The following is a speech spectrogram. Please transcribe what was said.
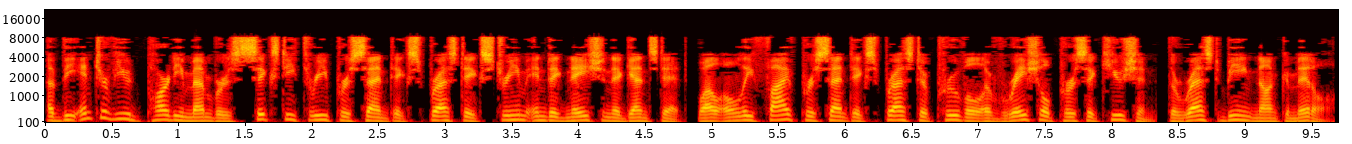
Of the interviewed party members 63% expressed extreme indignation against it, while only 5% expressed approval of racial persecution, the rest being noncommittal.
